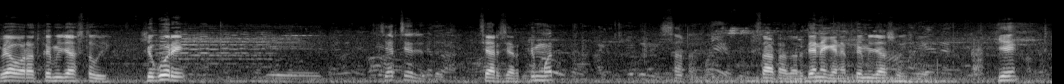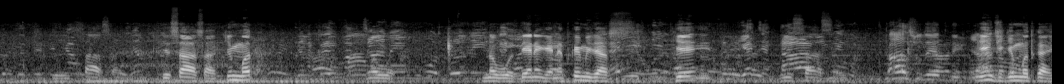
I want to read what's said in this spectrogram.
व्यवहारात कमी जास्त होईल. हे गोरे? चार चार चार चार. किंमत? साठ हजार. साठ हजार. देण्या घेण्यात कमी जास्त होईल. हे? सहा सहा हे सहा सहा. किंमत? नव्वद. देण्या घेण्यात कमी जास्त. हे? सहा सहा यांची किंमत काय?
